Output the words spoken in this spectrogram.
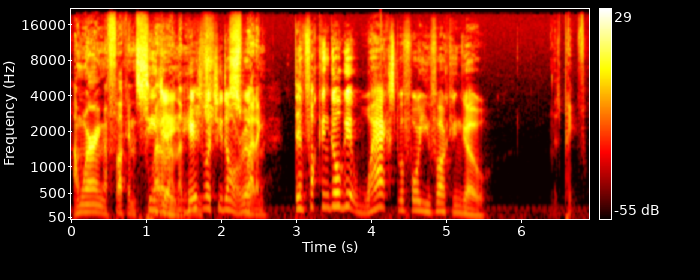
I'm wearing a fucking sweater on the CJ, here's beach, what you don't sweating. Then fucking go get waxed before you fucking go. It's painful.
